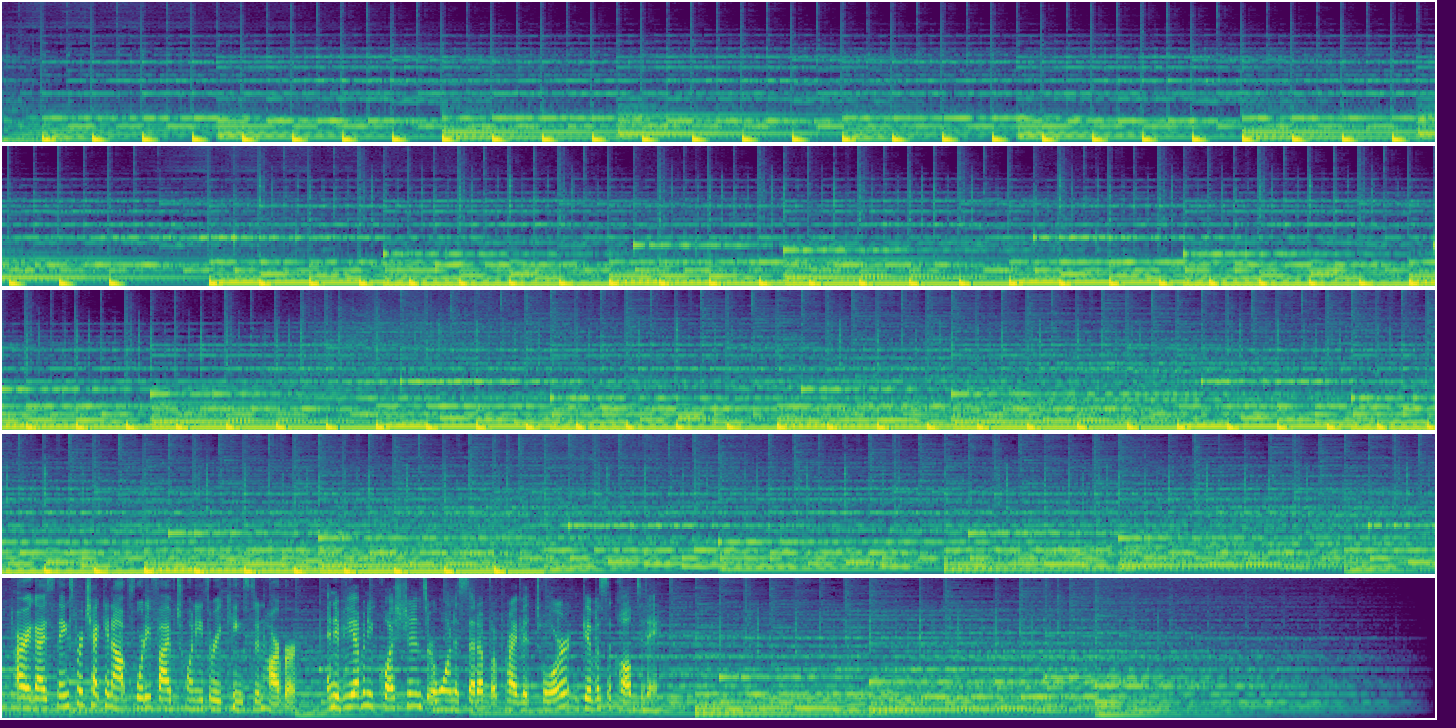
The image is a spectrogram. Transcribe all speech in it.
All right, guys, thanks for checking out 4523 Kingston Harbor. And if you have any questions or want to set up a private tour, give us a call today.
